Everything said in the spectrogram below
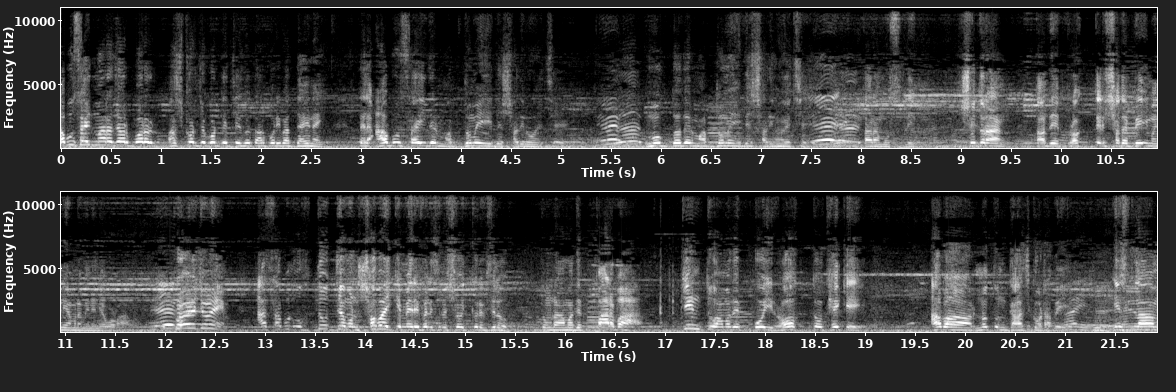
আবু সাইদ মারা যাওয়ার পর ভাস্কর্য করতে চেয়েছিল, তার পরিবার দেয় নাই। তাহলে আবু সাইদের মাধ্যমে এই দেশ স্বাধীন হয়েছে। মুগ্ধদের মাধ্যমে এই দেশ স্বাধীন হয়েছে। তারা মুসলিম। সুতরাং তাদের রক্তের সাথে বেইমানি আমরা মেনে নেব না। প্রয়োজনে আসাবুল উহদুদ যেমন সবাইকে মেরে ফেলেছিল, শহীদ করেছিল, তোমরা আমাদের পারবা। কিন্তু আমাদের ওই রক্ত থেকে আবার নতুন গাছ গোটাবে ইসলাম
